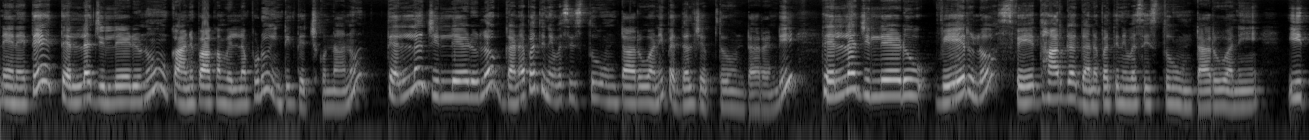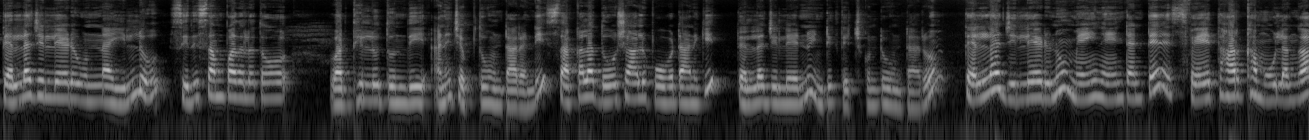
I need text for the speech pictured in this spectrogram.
నేనైతే తెల్ల జిల్లేడును కాణిపాకం వెళ్ళినప్పుడు ఇంటికి తెచ్చుకున్నాను. తెల్ల జిల్లేడులో గణపతి నివసిస్తూ ఉంటారు అని పెద్దలు చెప్తూ ఉంటారండి. తెల్ల జిల్లేడు వేరులో శ్వేతార్ఘ గణపతి నివసిస్తూ ఉంటారు అని. ఈ తెల్ల జిల్లేడు ఉన్న ఇల్లు సిరి సంపదలతో వర్ధిల్లుతుంది అని చెప్తూ ఉంటారండి. సకల దోషాలు పోవటానికి తెల్ల జిల్లేడును ఇంటికి తెచ్చుకుంటూ ఉంటారు. తెల్ల జిల్లేడును మెయిన్ ఏంటంటే శ్వేతార్ఘ మూలంగా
